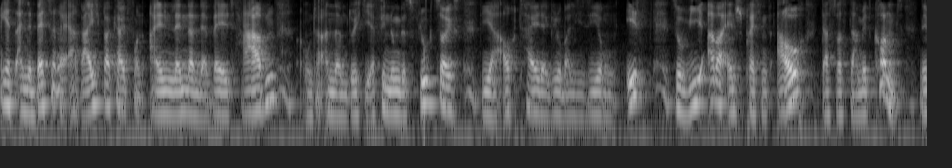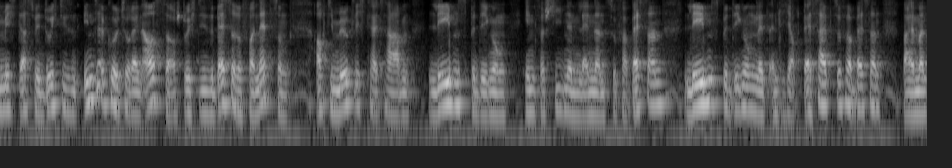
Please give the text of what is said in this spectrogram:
jetzt eine bessere Erreichbarkeit von allen Ländern der Welt haben, unter anderem durch die Erfindung des Flugzeugs, die ja auch Teil der Globalisierung ist, sowie aber entsprechend auch das, was damit kommt, nämlich dass wir durch diesen interkulturellen Austausch, durch diese bessere Vernetzung auch die Möglichkeit haben, Lebensbedingungen in verschiedenen Ländern zu verbessern, Lebensbedingungen letztendlich auch deshalb zu verbessern, weil man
